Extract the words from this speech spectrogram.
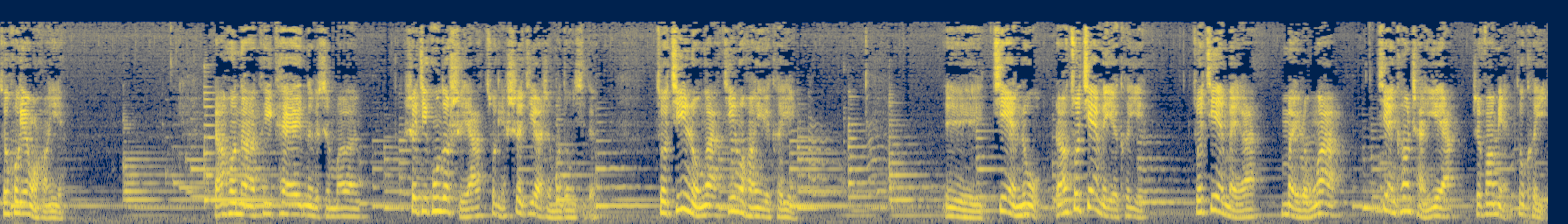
做互联网行业。然后呢，可以开那个什么设计工作室呀，做点设计啊，什么东西的。做金融啊，金融行业也可以，呃，建筑，然后做健美也可以，做健美啊、美容啊、健康产业啊，这方面都可以。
